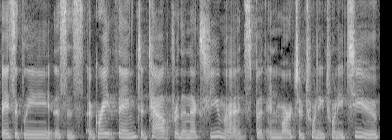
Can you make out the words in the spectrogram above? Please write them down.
Basically, this is a great thing to tout for the next few months, but in March of 2022,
